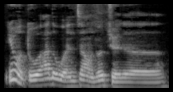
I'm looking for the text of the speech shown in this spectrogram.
因为我读了他的文章，我都觉得。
